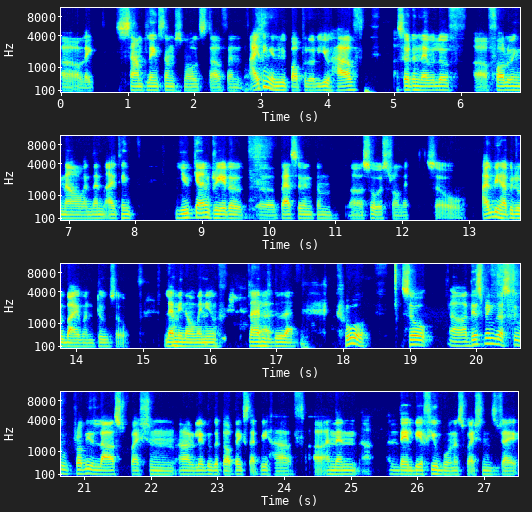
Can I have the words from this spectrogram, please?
uh, like sampling some small stuff, and I think it'll be popular. You have a certain level of uh, following now, and then I think you can create a, uh passive income uh, source from it. So I'll be happy to buy one too. So let me know when you plan to do that. Cool. So uh, this brings us to probably the last question uh, related to the topics that we have, uh, and then uh, there'll be a few bonus questions which I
